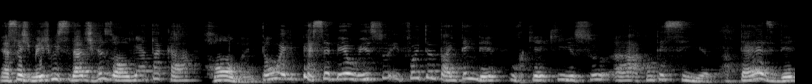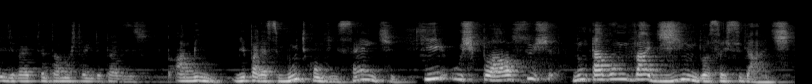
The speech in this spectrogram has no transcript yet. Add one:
essas mesmas cidades resolvem resolvem atacar Roma. Então ele percebeu isso e foi tentar entender por que, que isso uh, acontecia. A tese dele, ele vai tentar mostrar em detalhes isso. A mim, me parece muito convincente que os Plaucios não estavam invadindo essas cidades.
